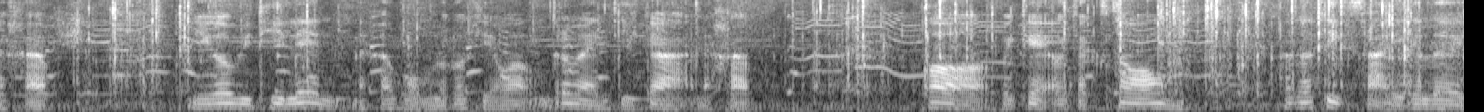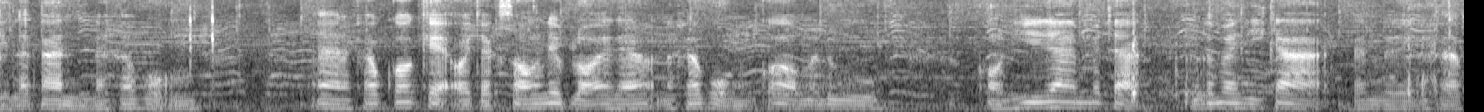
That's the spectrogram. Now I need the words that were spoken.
นะครับนี่ก็วิธีเล่นนะครับ ผมแล้วก็เขียนว่าอุลตร้าแมนทิกานะครับก็ไปแกะออกจากซองพลาสติกใสกันเลยละกันนะครับ ผมอ่าครับก็แกะออกจากซองเรียบร้อยแล้วนะครับ ผมก็มาดูของที่ได้มาจากอุลตร้าแมนทิกากันเลยนะครับ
